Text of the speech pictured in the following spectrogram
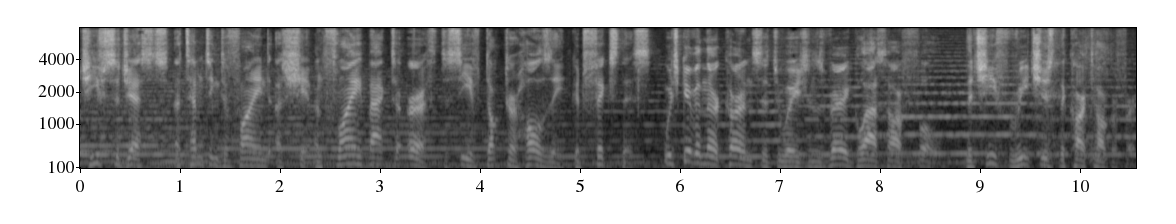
Chief suggests attempting to find a ship and fly back to Earth to see if Dr. Halsey could fix this, which given their current situation is very glass half full. The chief reaches the cartographer,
